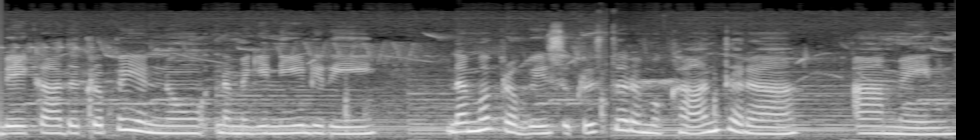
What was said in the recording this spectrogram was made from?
ಬೇಕಾದ ಕೃಪೆಯನ್ನು ನಮಗೆ ನೀಡಿರಿ. ನಮ್ಮ ಪ್ರಭು ಯೇಸು ಕ್ರಿಸ್ತರ ಮುಖಾಂತರ. ಆಮೇನ್.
